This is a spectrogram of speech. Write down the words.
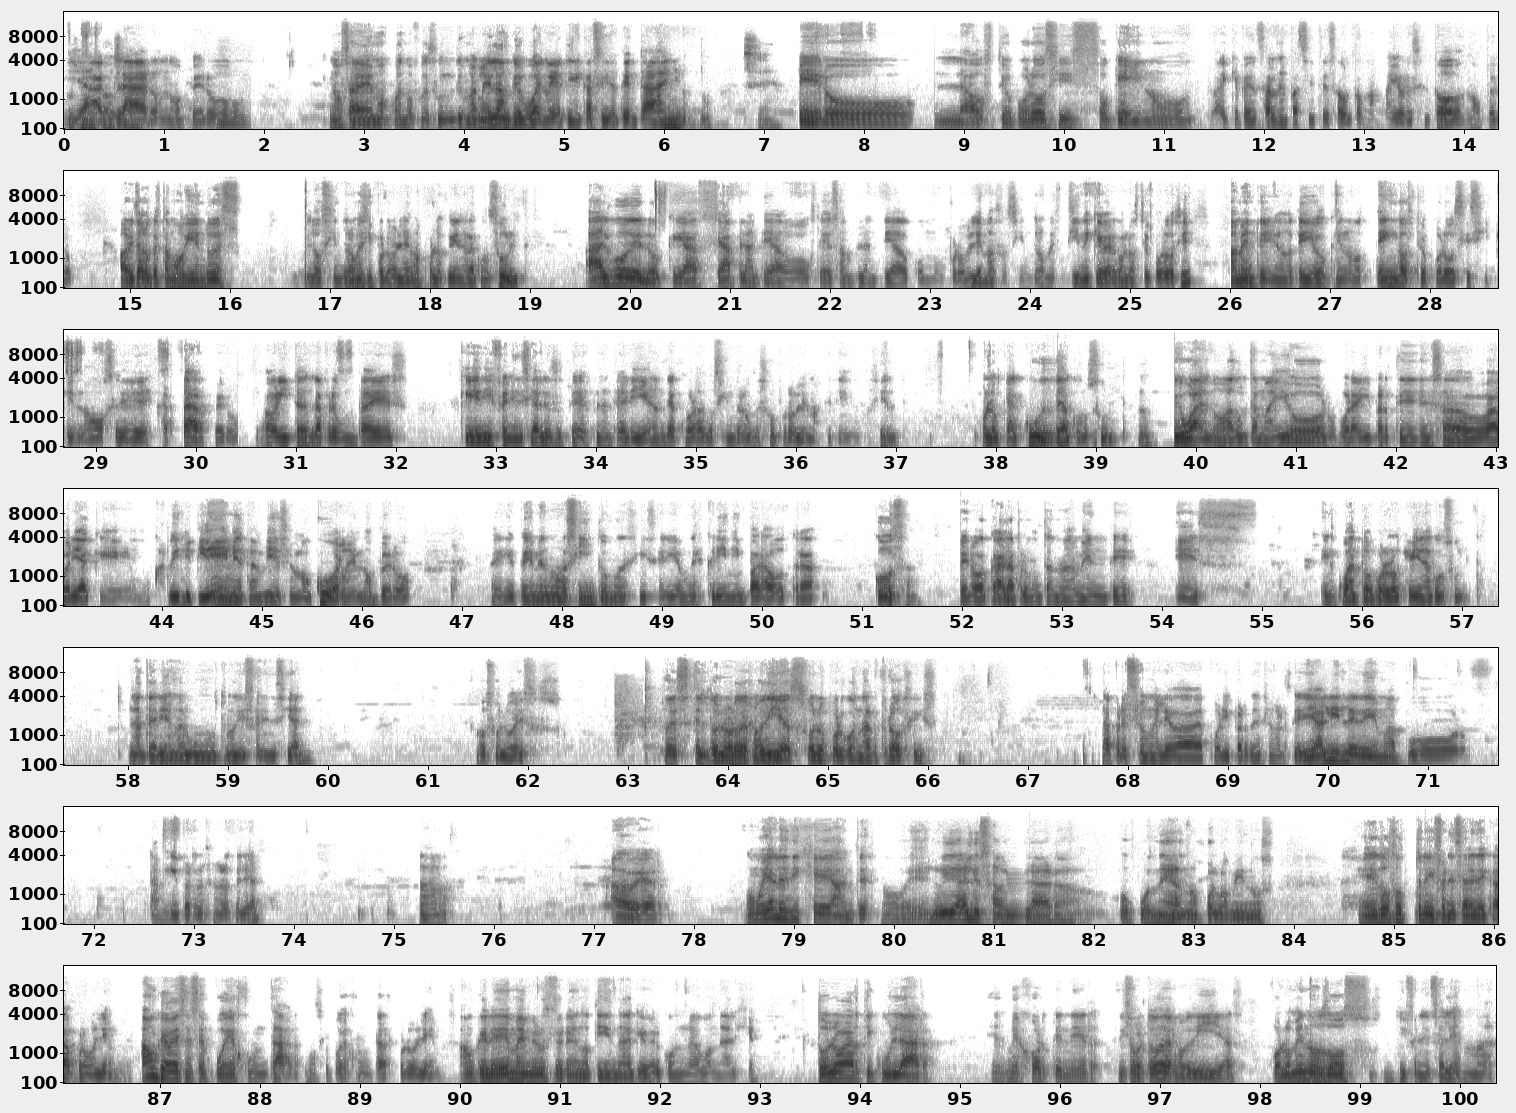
ya, Menopausia. claro, ¿no? Pero no sabemos cuándo fue su última regla, aunque bueno, ya tiene casi 70 años, ¿no? Sí. Pero la osteoporosis, ok, ¿no? Hay que pensarla en pacientes adultos más mayores en todos, ¿no? Pero ahorita lo que estamos viendo es los síndromes y problemas por los que viene la consulta. Algo de lo que ha- se ha planteado o ustedes han planteado como problemas o síndromes tiene que ver con osteoporosis. Nuevamente, yo no te digo que no tenga osteoporosis y que no se debe descartar, pero ahorita la pregunta es, ¿qué diferenciales ustedes plantearían de acuerdo a los síndromes o problemas que tiene el paciente? Con lo que acude a consulta, ¿no? Igual, ¿no? Adulta mayor, por ahí hipertensa, habría que buscar dislipidemia también, se me ocurre, ¿no? Pero la dislipidemia no da síntomas y sería un screening para otra cosa. Pero acá la pregunta nuevamente es en cuanto por lo que viene a consulta. ¿Plantearían algún otro diferencial? ¿O solo esos? Entonces, el dolor de rodillas solo por gonartrosis, la presión elevada por hipertensión arterial y el edema por también hipertensión arterial. Nada más. A ver, como ya les dije antes, ¿no? Eh, lo ideal es hablar o poner, ¿no? Por lo menos eh, dos o tres diferenciales de cada problema. Aunque a veces se puede juntar, ¿no? Se puede juntar problemas. Aunque el edema de inferiores no tiene nada que ver con la gonalgia. Dolor articular es mejor tener, y sobre todo de rodillas, por lo menos dos diferenciales más.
